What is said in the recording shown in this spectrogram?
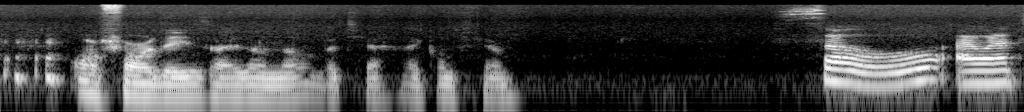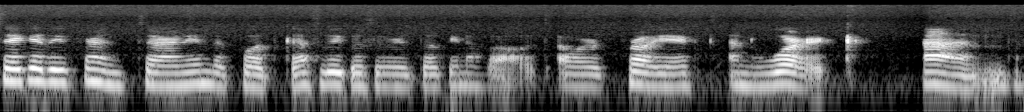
or four days. I don't know, but yeah, I confirm. So I want to take a different turn in the podcast because we're talking about our project and work, and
